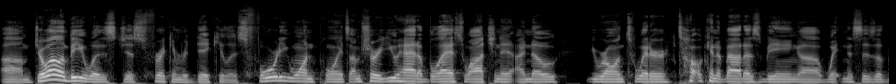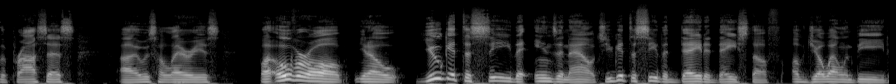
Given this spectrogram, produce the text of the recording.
Um, Joel Embiid was just freaking ridiculous. 41 points. I'm sure you had a blast watching it. I know you were on Twitter talking about us being uh, witnesses of the process. Uh, it was hilarious. But overall, you know, you get to see the ins and outs. You get to see the day to day stuff of Joel Embiid.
